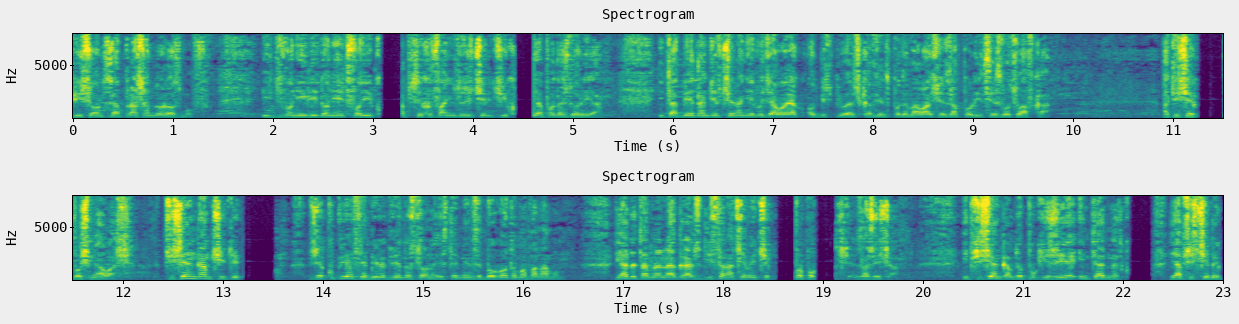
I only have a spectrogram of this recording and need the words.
pisząc zapraszam do rozmów. I dzwonili do niej twoi psychofani, którzy chcieli ci k***a podać do ryja. I ta biedna dziewczyna nie wiedziała jak odbić piłeczkę, więc podawała się za policję z Włocławka. A ty się pośmiałaś. Przysięgam ci ty że kupiłem sobie bilet w jedną stronę. Jestem między Bogotą a Panamą. Jadę tam na nagrać disa na ciebie cię k***, pokochać za życia. I przysięgam, dopóki żyje internet, ja przez ciebie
